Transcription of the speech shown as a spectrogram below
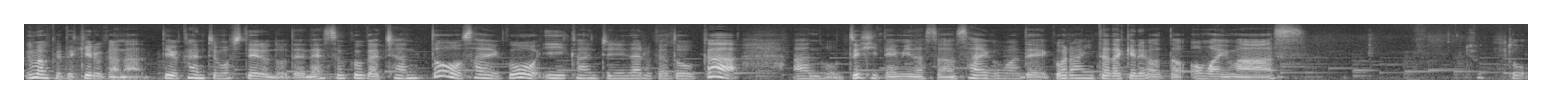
うまくできるかなっていう感じもしてるのでねそこがちゃんと最後いい感じになるかどうかあのぜひね皆さん最後までご覧いただければと思います。ちょっと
